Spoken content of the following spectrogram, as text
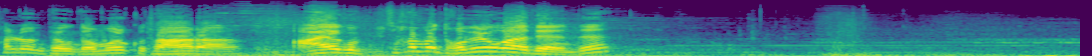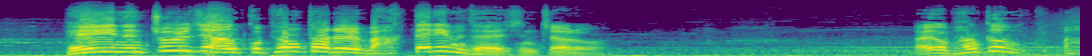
탈론 벽 넘어올 거 다 알아. 아이고, 한 번 더 밀고 가야 되는데? 베이는 쫄지 않고 평타를 막 때리면 돼, 진짜로. 아, 이거 방금, 아,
